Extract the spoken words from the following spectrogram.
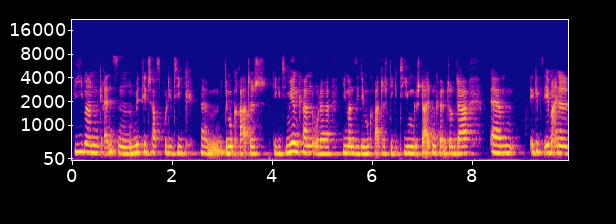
wie man Grenzen, Mitgliedschaftspolitik ähm, demokratisch legitimieren kann oder wie man sie demokratisch legitim gestalten könnte. Und da ähm, gibt es eben eine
